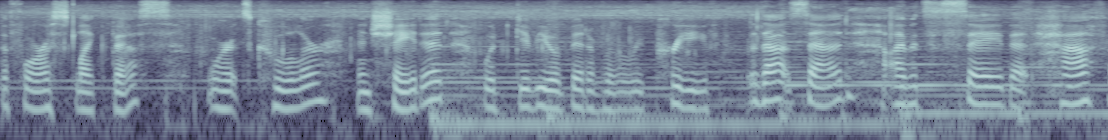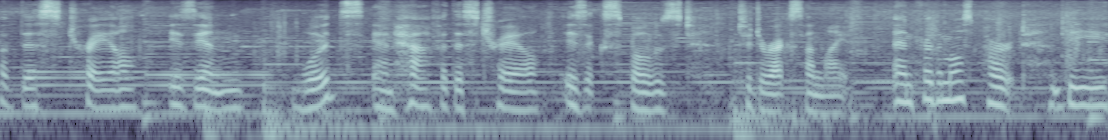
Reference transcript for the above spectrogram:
the forest like this, where it's cooler and shaded, would give you a bit of a reprieve. That said, I would say that half of this trail is in woods and half of this trail is exposed to direct sunlight. And for the most part, the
